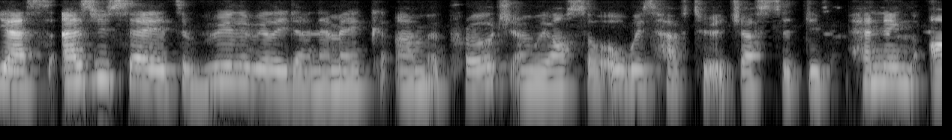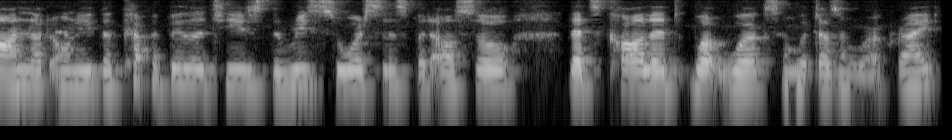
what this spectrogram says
Yes, as you say, it's a really, really dynamic um, approach, and we also always have to adjust it depending on not only the capabilities, the resources, but also let's call it what works and what doesn't work, right?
